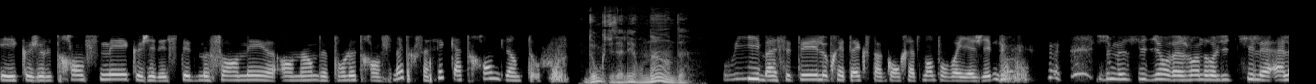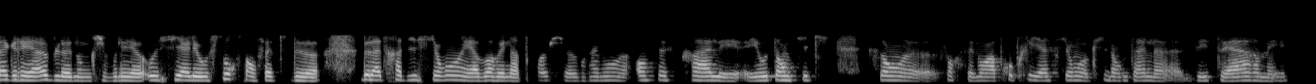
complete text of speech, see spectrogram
et que je le transmets, que j'ai décidé de me former euh, en Inde pour le transmettre, ça fait quatre ans bientôt. Donc tu es allée en Inde? Oui, bah c'était le prétexte hein, concrètement pour voyager. je me suis dit on va joindre l'utile à l'agréable, donc je voulais euh, aussi aller aux sources en fait de de la tradition et avoir une approche euh, vraiment ancestrale et authentique sans euh, forcément appropriation occidentale euh, des termes et,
